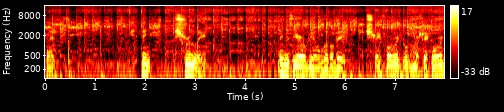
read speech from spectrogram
But I think truly, I think this year will be a little bit straightforward, a little more straightforward.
